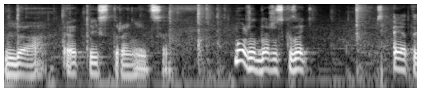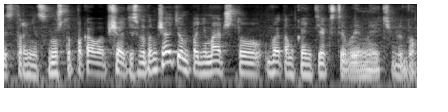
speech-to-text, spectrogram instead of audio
для этой страницы. Можно даже сказать этой страницы, потому что пока вы общаетесь в этом чате, он понимает, что в этом контексте вы имеете в виду.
